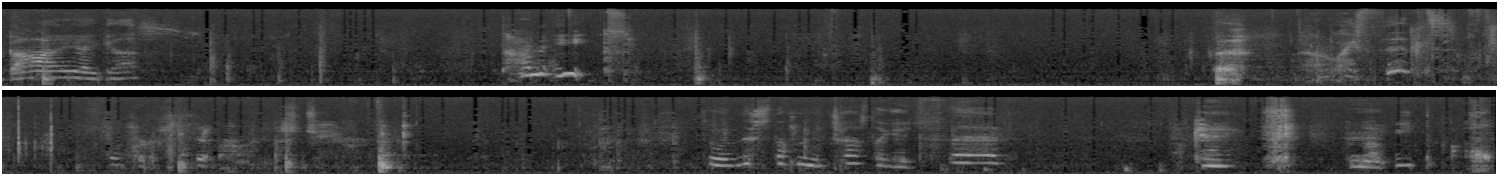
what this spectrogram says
Goodbye, I guess. Time to eat. How do I sit? I'll first sit behind this chair. This stuff in the chest, like I said. Okay. And now eat. Oh.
